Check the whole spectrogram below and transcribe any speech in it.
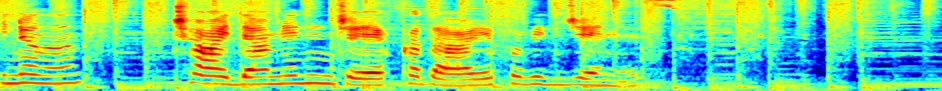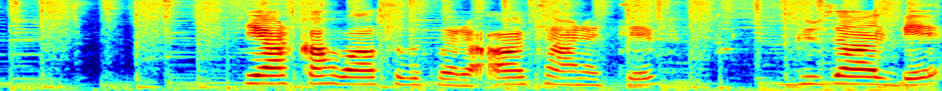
İnanın çay demleninceye kadar yapabileceğiniz diğer kahvaltılıklara alternatif güzel bir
